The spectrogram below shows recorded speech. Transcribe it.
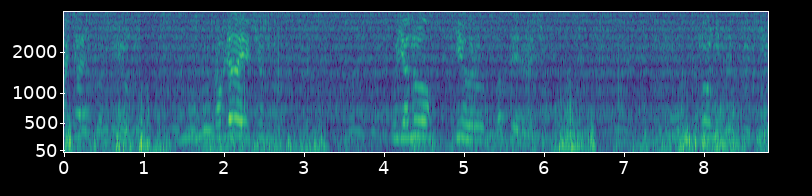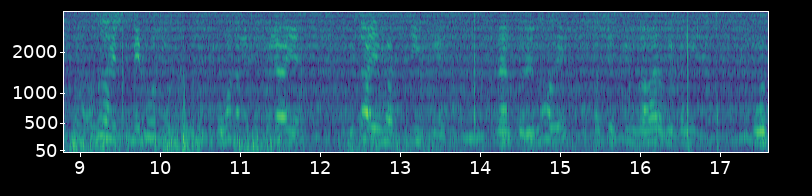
Радянського Союзу, управляючому Уяну Ігору Васильовичу. Шановні присутні, говорити не буду, тому що погода не дозволяє. Вітаю вас всіх з Днем перемоги фашистськими загарбниками. От,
